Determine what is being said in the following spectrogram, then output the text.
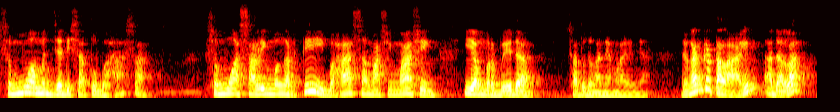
Semua menjadi satu bahasa. Semua saling mengerti bahasa masing-masing yang berbeda satu dengan yang lainnya. Dengan kata lain adalah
